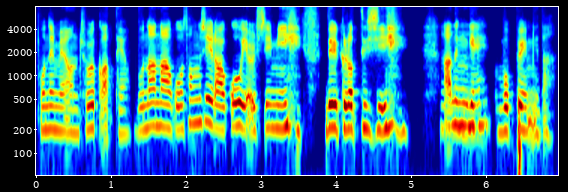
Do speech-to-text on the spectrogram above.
보내면 좋을 것 같아요. 무난하고 성실하고 열심히 늘 그렇듯이 하는 음, 게 목표입니다.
